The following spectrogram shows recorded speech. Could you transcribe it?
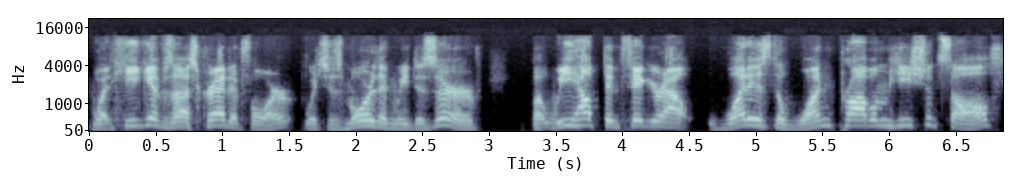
what he gives us credit for, which is more than we deserve. But we helped him figure out what is the one problem he should solve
